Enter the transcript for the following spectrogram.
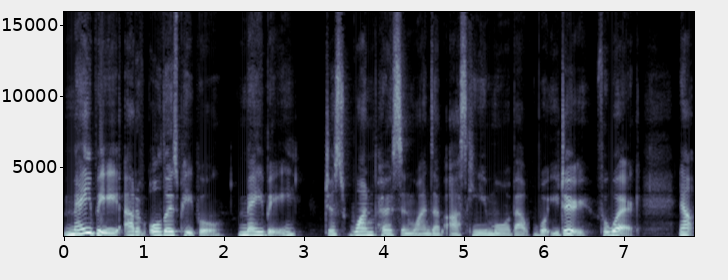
Maybe out of all those people, maybe just one person winds up asking you more about what you do for work. Now,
